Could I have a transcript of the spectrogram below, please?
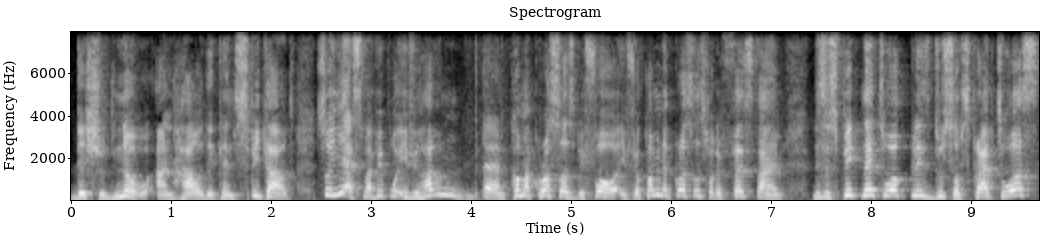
they should know and how they can speak out. So, yes, my people, if you haven't um, come across us before, if you're coming across us for the first time, this is Speak Network. Please do subscribe to us.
